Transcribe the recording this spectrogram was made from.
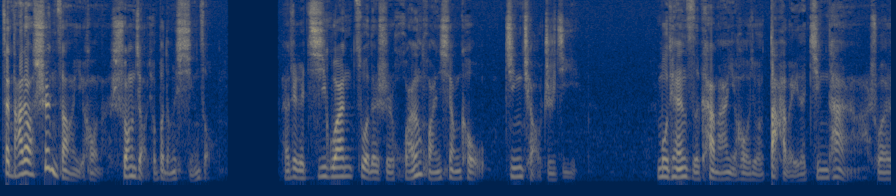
再拿掉肾脏以后呢，双脚就不能行走。他这个机关做的是环环相扣，精巧之极。穆天子看完以后就大为的惊叹啊，说：“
